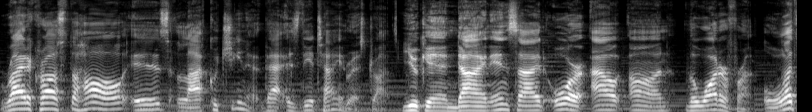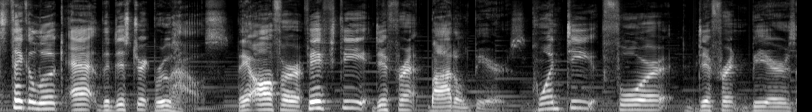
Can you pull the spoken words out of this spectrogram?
Right across the hall is La Cucina. That is the Italian restaurant. You can dine inside or out on the waterfront. Let's take a look at the District Brew House. They offer 50 different bottled beers, 24 different beers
